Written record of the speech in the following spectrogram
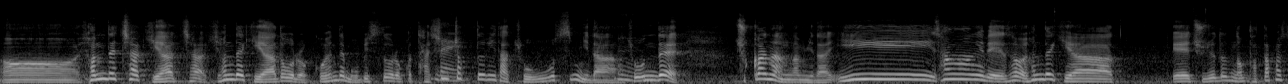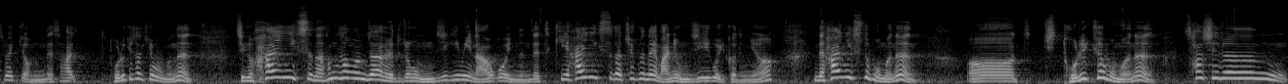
어, 현대차, 기아차, 현대 기아도 그렇고 현대 모비스도 그렇고 다 네. 실적들이 다 좋습니다. 음. 좋은데 주가는 안 갑니다. 이 상황에 대해서 현대 기아의 주주들은 너무 답답할 수밖에 없는데 사, 돌이켜 생각해 보면은 지금 하이닉스나 삼성전자 그래도 조금 움직임이 나오고 있는데 특히 하이닉스가 최근에 많이 움직이고 있거든요. 근데 하이닉스도 보면은 어 돌이켜 보면은 사실은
